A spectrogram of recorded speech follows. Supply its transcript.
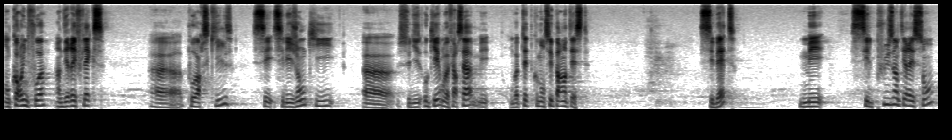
encore une fois, un des réflexes euh, Power Skills, c'est les gens qui euh, se disent « ok, on va faire ça, mais on va peut-être commencer par un test ». C'est bête, mais c'est le plus intéressant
